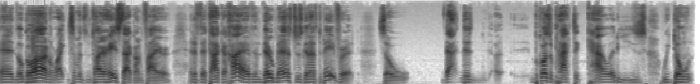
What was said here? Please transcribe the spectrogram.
and they'll go out and light someone's entire haystack on fire. And if they're taka chayiv, then their master's gonna have to pay for it. So that uh, because of practicalities, we don't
